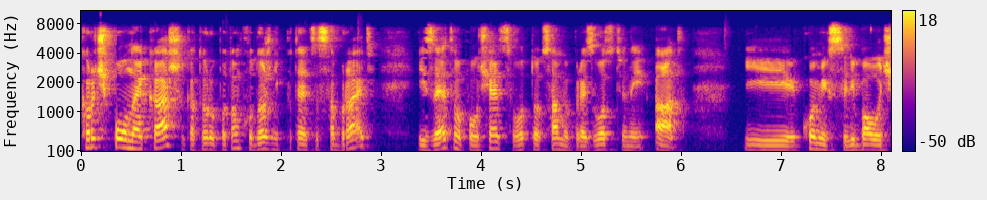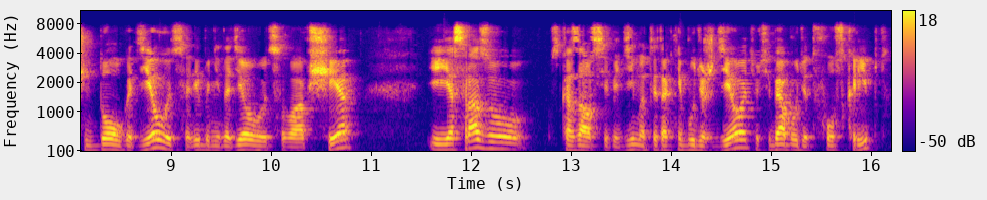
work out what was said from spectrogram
короче, полная каша, которую потом художник пытается собрать, и из-за этого получается вот тот самый производственный ад. И комиксы либо очень долго делаются, либо не доделываются вообще. И я сразу сказал себе, Дима, ты так не будешь делать, у тебя будет full скрипт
